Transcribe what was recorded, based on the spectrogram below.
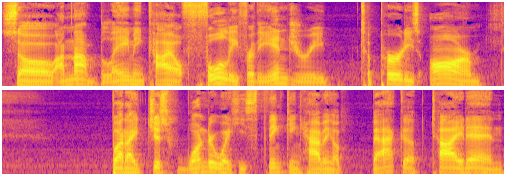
So I'm not blaming Kyle fully for the injury to Purdy's arm, but I just wonder what he's thinking having a backup tight end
